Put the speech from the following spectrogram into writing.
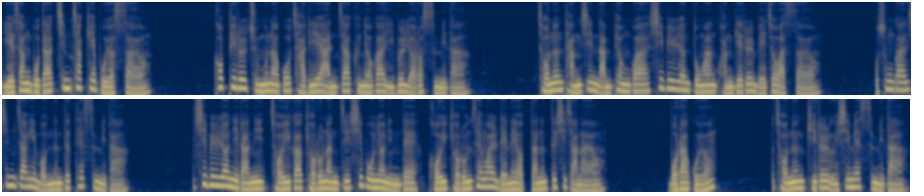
예상보다 침착해 보였어요. 커피를 주문하고 자리에 앉아 그녀가 입을 열었습니다. 저는 당신 남편과 11년 동안 관계를 맺어왔어요. 순간 심장이 멎는 듯 했습니다. 11년이라니 저희가 결혼한 지 15년인데 거의 결혼 생활 내내였다는 뜻이잖아요. 뭐라고요? 저는 길을 의심했습니다.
